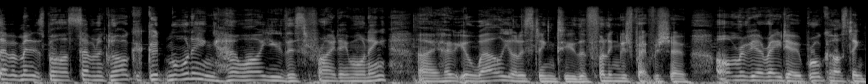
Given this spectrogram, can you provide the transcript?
Seven minutes past seven o'clock. Good morning. How are you this Friday morning? I hope you're well. You're listening to the Full English Breakfast Show on Riviera Radio, broadcasting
